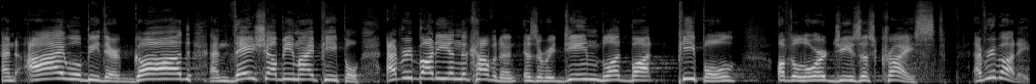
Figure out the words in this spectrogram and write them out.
And I will be their God, and they shall be my people. Everybody in the covenant is a redeemed, blood bought people of the Lord Jesus Christ. Everybody,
